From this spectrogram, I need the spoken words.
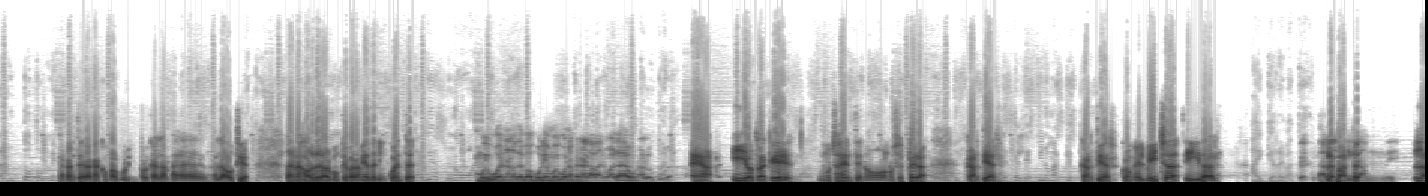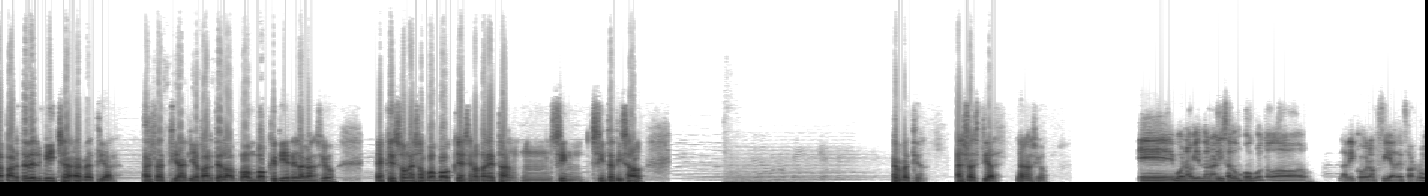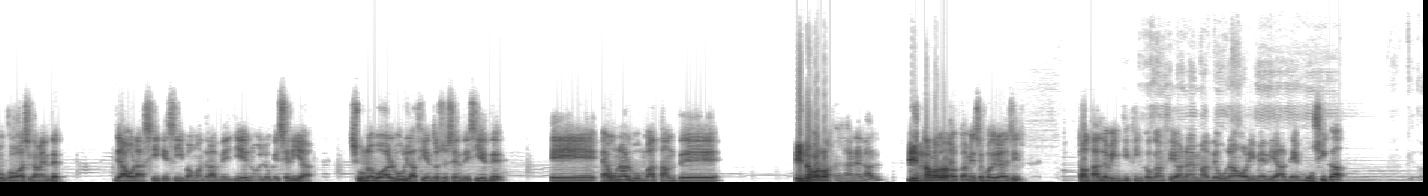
la cartera que es con Bad porque es la, hostia. La mejor del álbum que para mí es Delincuente. Muy buena, la de Bad Bunny es muy buena, pero la de Anual es una locura. y otra que mucha gente no, se espera, Cartier. Cartier, con el Micha y Daral. La parte, la parte del Micha es bestial. Es bestial. Y aparte los bombos que tiene la canción es que son esos bombos que se notan que están mm, sin, sintetizados. Es bestial. Es bestial la canción. Eh, bueno, habiendo analizado un poco toda la discografía de Farruko, básicamente, y ahora sí que sí, vamos a entrar de lleno en lo que sería su nuevo álbum, la 167. Eh, es un álbum bastante innovador en general. Innovador. También se podría decir Total de 25 canciones, más de una hora y media de música.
